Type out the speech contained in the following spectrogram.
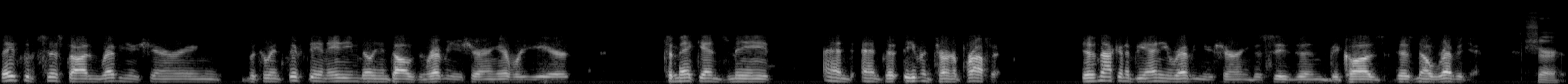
they subsist on revenue sharing between 60 and 80 million dollars in revenue sharing every year to make ends meet and and to even turn a profit. There's not going to be any revenue sharing this season because there's no revenue. Sure.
